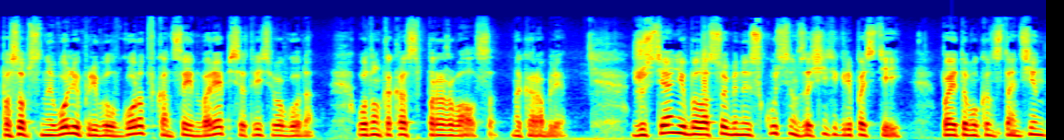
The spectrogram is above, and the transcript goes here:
по собственной воле прибыл в город в конце января 1953 года. Вот он как раз прорвался на корабле. Джустиани был особенно искусен в защите крепостей, поэтому Константин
